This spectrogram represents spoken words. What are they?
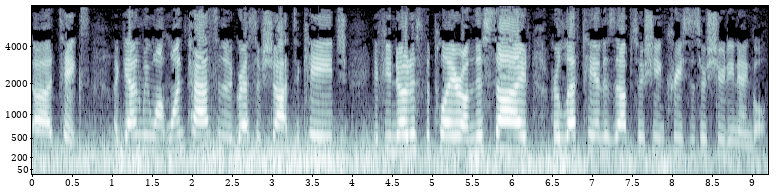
uh, takes. Again, we want one pass and an aggressive shot to cage. If you notice the player on this side, her left hand is up so she increases her shooting angle.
